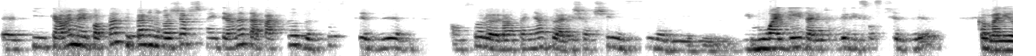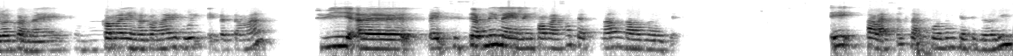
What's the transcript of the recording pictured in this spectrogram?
ce qui est quand même important, c'est faire une recherche sur Internet à partir de sources crédibles. Donc ça, l'enseignant peut aller chercher aussi des, moyens d'aller trouver des sources crédibles. Comment les reconnaître. Comment, les reconnaître, oui, exactement. Puis, euh, ben, c'est cerner l'information pertinente dans un texte. Et par la suite, la troisième catégorie,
